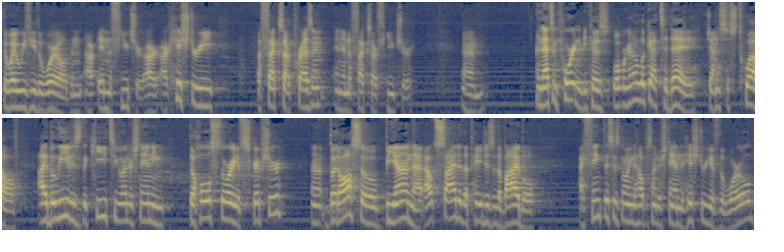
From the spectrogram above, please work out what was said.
the way we view the world and our, in the future. Our, our history affects our present and it affects our future. Um, and that's important because what we're going to look at today, Genesis 12, I believe is the key to understanding the whole story of Scripture, uh, but also beyond that, outside of the pages of the Bible, I think this is going to help us understand the history of the world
